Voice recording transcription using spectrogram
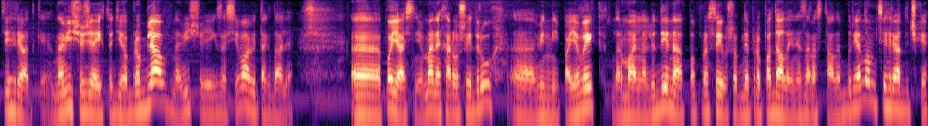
ці грядки? Навіщо ж я їх тоді обробляв, навіщо я їх засівав і так далі. Е, пояснюю, в мене хороший друг, е, він мій пайовик, нормальна людина. Попросив, щоб не пропадали і не заростали бур'яном ці грядочки.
